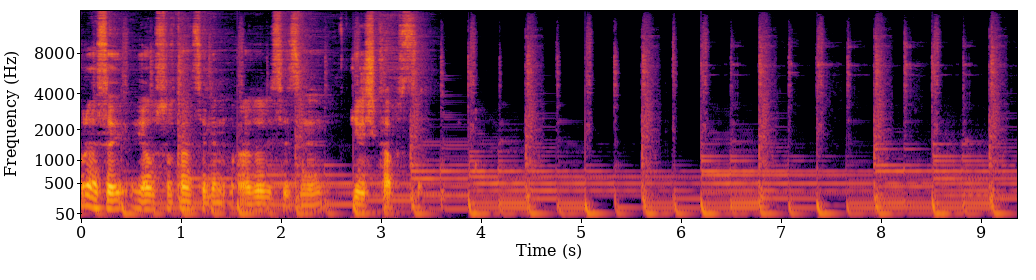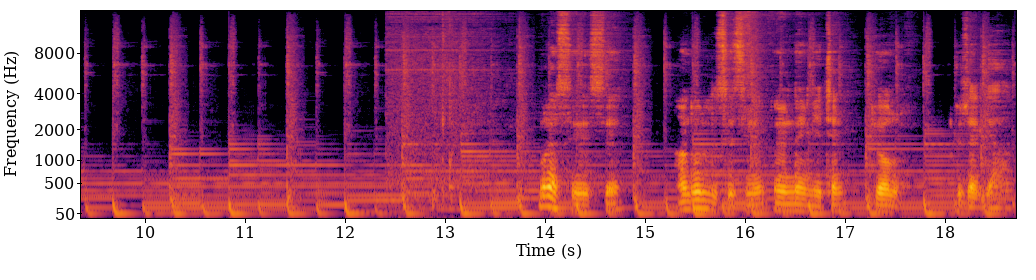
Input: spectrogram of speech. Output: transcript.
Burası Yavuz Sultan Selim Anadolu Lisesi'nin giriş kapısı. Burası ise Anadolu Lisesi'nin önünden geçen yol güzergahı.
